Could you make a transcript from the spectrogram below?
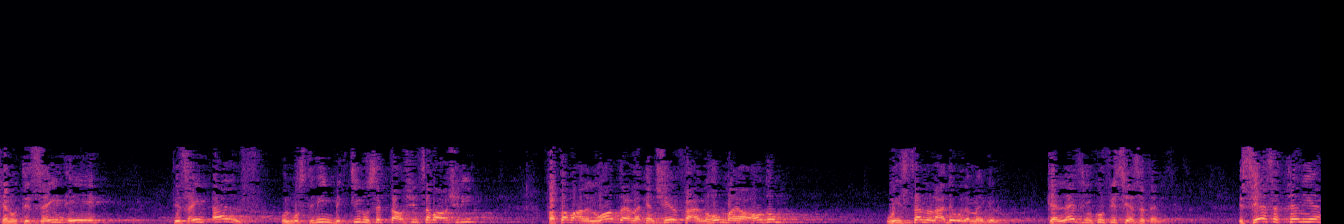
كانوا تسعين إيه؟ تسعين ألف والمسلمين بكتير ستة وعشرين سبعة وعشرين. فطبعا الوضع ما كانش ينفع إن هم يقعدوا ويستنوا العدو لما يجي لهم كان لازم يكون في سياسة تانية. السياسة الثانية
